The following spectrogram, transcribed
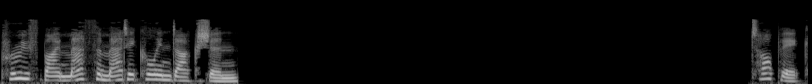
proof by mathematical induction. Topic:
